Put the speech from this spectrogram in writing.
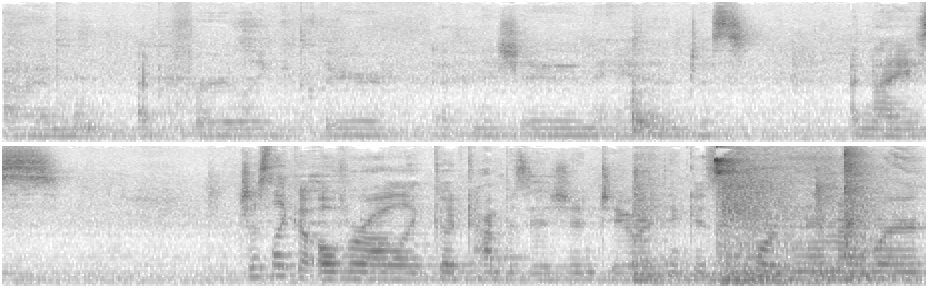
I'm, I prefer like clear definition and just a nice, just like an overall like good composition too. I think is important in my work.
